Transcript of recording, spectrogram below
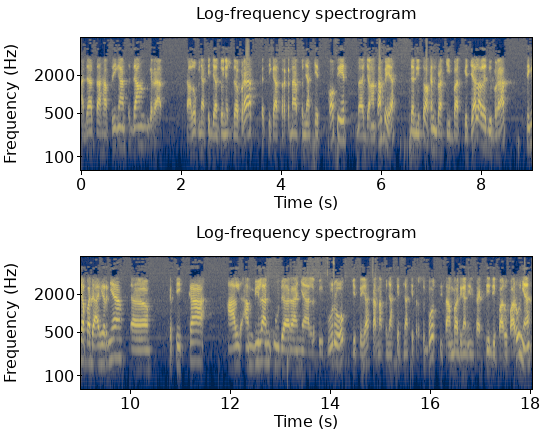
Ada tahap ringan, sedang, berat. Kalau penyakit jantungnya sudah berat, ketika terkena penyakit COVID, nah jangan sampai ya, dan itu akan berakibat gejala lebih berat, sehingga pada akhirnya uh, ketika ambilan udaranya lebih buruk gitu ya, karena penyakit-penyakit tersebut ditambah dengan infeksi di paru-parunya,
